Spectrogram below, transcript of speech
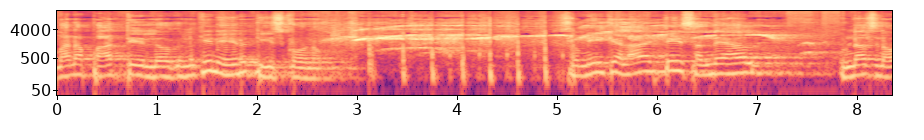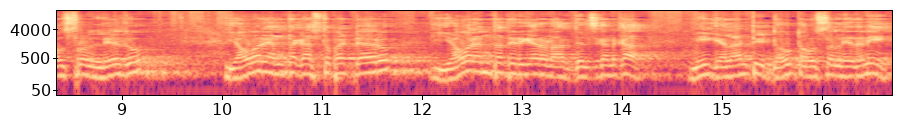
మన పార్టీలోకి నేను తీసుకోను. సో మీకు ఎలాంటి సందేహాలు ఉండాల్సిన అవసరం లేదు. ఎవరు ఎంత కష్టపడ్డారు ఎవరు ఎంత తిరిగారో నాకు తెలుసు కనుక మీకు ఎలాంటి డౌట్ అవసరం లేదని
